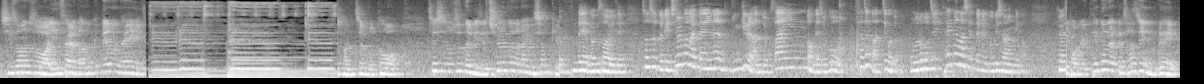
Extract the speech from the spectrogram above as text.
지 선수와 인사를 나눴기 때문에 반쯤부터 첼시 선수들이 이제 출근을 하기 시작해요. 근데 여기서 이제 선수들이 출근할 때는 눈길을 안 줘요. 사인도 안 해주고 사진 안 찍어줘요. 오로지 퇴근하실 때는 노리셔야 합니다. 거의 퇴근할 때 사진인데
